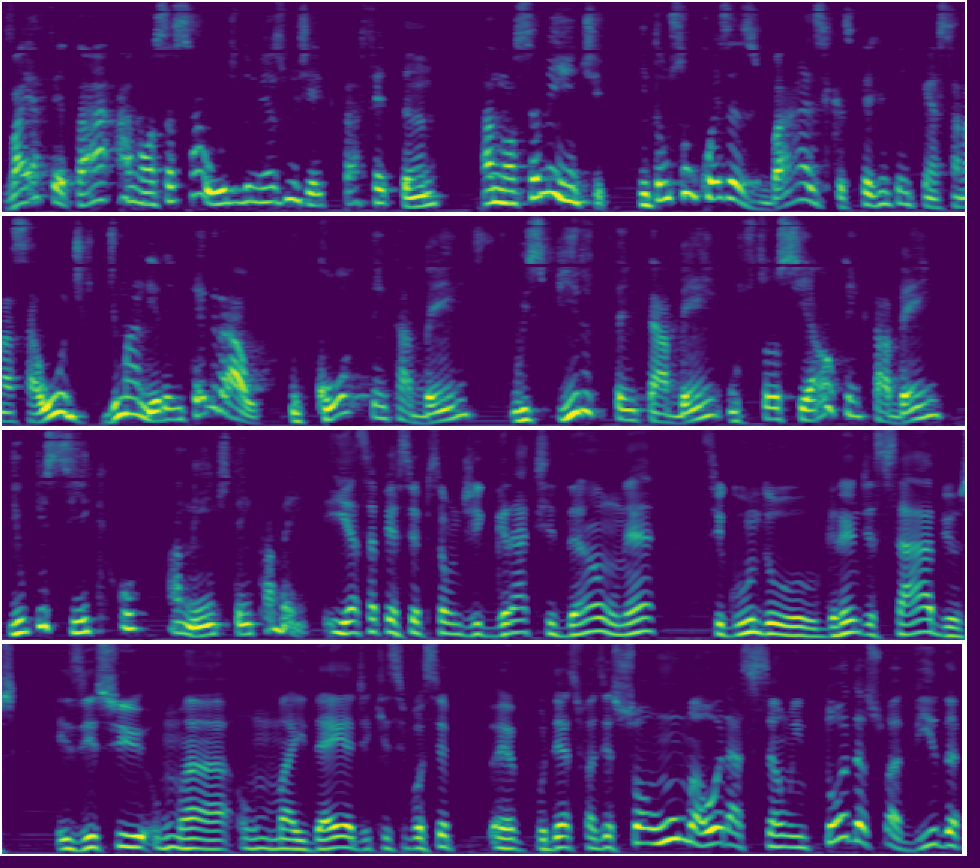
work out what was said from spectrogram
vai afetar a nossa saúde do mesmo jeito que está afetando a nossa mente. Então, são coisas básicas que a gente tem que pensar na saúde de maneira integral. O corpo tem que estar bem, o espírito tem que estar bem, o social tem que estar bem e o psíquico, a mente tem que estar bem. E essa percepção de gratidão, né? Segundo grandes sábios, existe uma, uma ideia de que se você é, pudesse fazer só uma oração em toda a sua vida,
